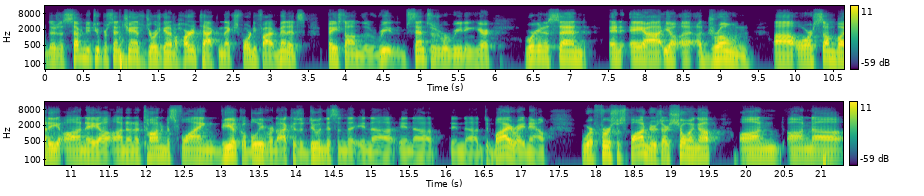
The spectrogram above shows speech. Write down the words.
there's a 72% chance George gonna have a heart attack in the next 45 minutes based on the re- sensors we're reading here. We're gonna send an AI, you know, a, a drone uh, or somebody on a uh, on an autonomous flying vehicle. Believe it or not, because they're doing this in the in uh, in uh, in uh, Dubai right now, where first responders are showing up on on uh,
